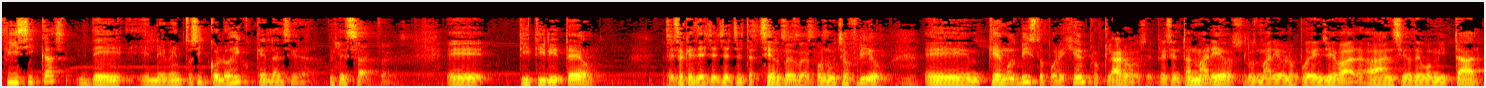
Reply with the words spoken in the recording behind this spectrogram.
físicas del evento psicológico que es la ansiedad. Exacto. titiriteo, eso que, ¿cierto? Por mucho frío. Eh, ¿Qué hemos visto? Por ejemplo, claro, se presentan mareos. Los mareos lo pueden llevar a ansias de vomitar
